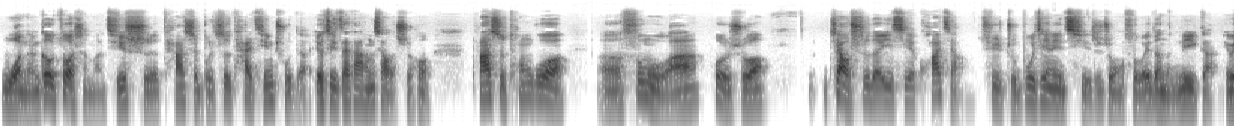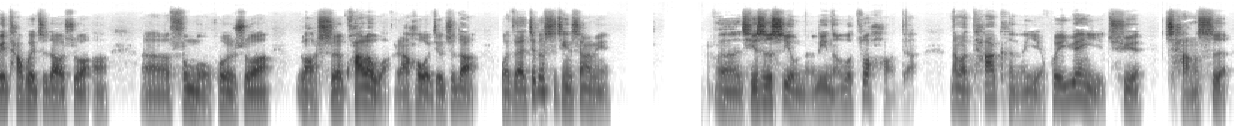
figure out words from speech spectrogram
我能够做什么，其实他是不是太清楚的？尤其在他很小的时候，他是通过呃父母啊，或者说教师的一些夸奖，去逐步建立起这种所谓的能力感，因为他会知道说啊，呃，父母或者说老师夸了我，然后我就知道我在这个事情上面，呃，其实是有能力能够做好的。那么他可能也会愿意去尝试，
